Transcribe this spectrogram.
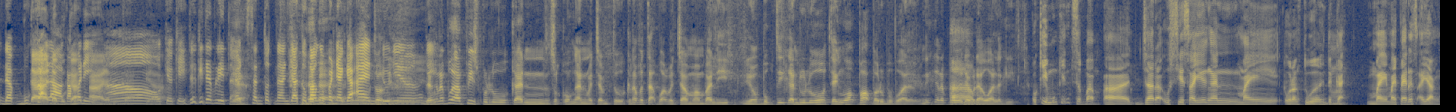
dah buka Dah- lah dah buka. company. Ah, buka. Oh, Ya. okey okey. Itu kita boleh Yeah. yeah. sentuh tentang jatuh bangun perniagaan Betul. dunia Dan ni. kenapa Hafiz perlukan sokongan macam tu? Kenapa tak buat macam Mambali? You know, buktikan dulu, tengok, pak baru berbual. Ini kenapa Um, daripada awal lagi? Okey, mungkin sebab uh, jarak usia saya dengan my orang tua dekat. My my parents are young.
